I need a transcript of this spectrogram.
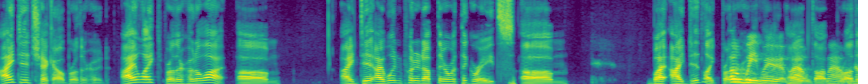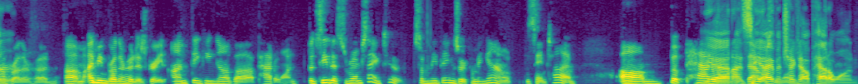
I did check out Brotherhood. I liked Brotherhood a lot. Um, I did. I wouldn't put it up there with the greats. Um, but I did like Oh Brotherhood. wait, a wait, wait! I Wow, thought wow, Brother. not Brotherhood. Um, I mean Brotherhood is great. I'm thinking of uh, Padawan, but see, this is what I'm saying too. So many things are coming out at the same time. Um, but Padawan. yeah, and I see. I haven't checked out Padawan.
